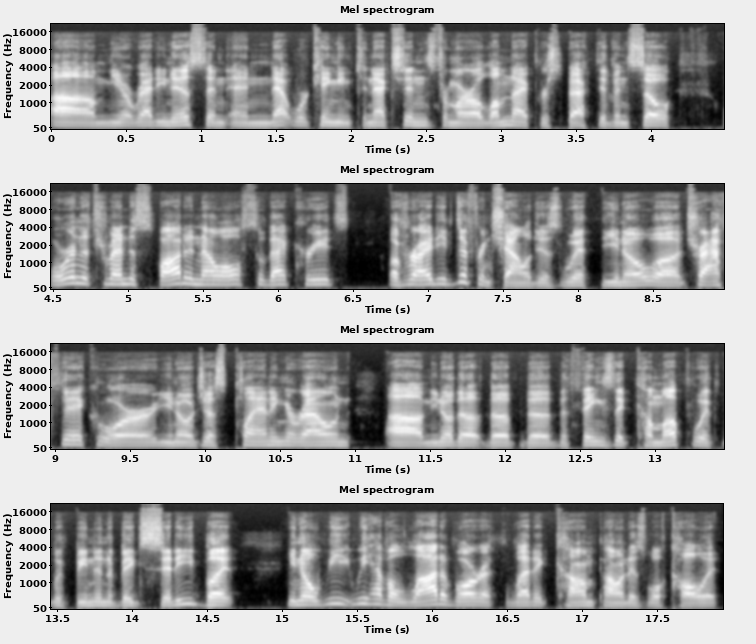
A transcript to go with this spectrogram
um, you know, readiness and, and networking and connections from our alumni perspective. And so we're in a tremendous spot. And now also that creates a variety of different challenges with, you know, uh, traffic or, you know, just planning around, um, you know, the, the, the, the things that come up with, with being in a big city. But you know, we we have a lot of our athletic compound, as we'll call it,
